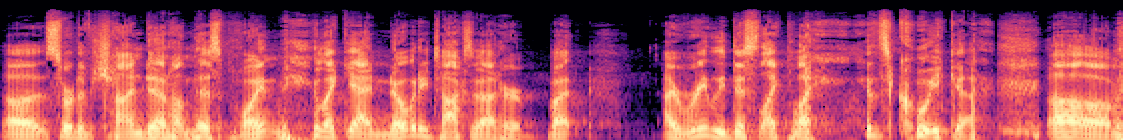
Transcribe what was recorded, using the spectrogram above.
uh, sort of chimed in on this point, being like, "Yeah, nobody talks about her, but I really dislike playing against Kuikka." Um,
